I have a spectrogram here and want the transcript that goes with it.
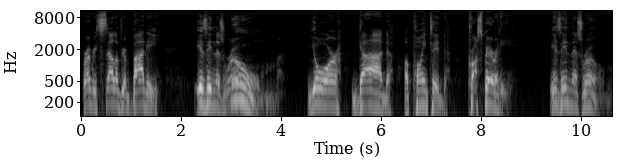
for every cell of your body is in this room. Your God appointed prosperity is in this room.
